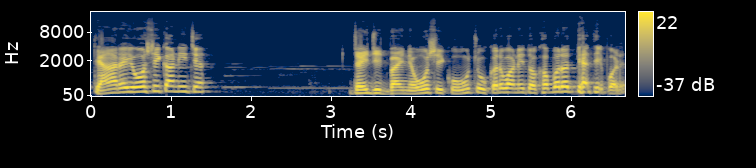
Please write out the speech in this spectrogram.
ત્યાં રહી ઓશિકા નીચે. જયજીતભાઈને ઓશિકું ઊંચું કરવાની તો ખબર જ ક્યાંથી પડે.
